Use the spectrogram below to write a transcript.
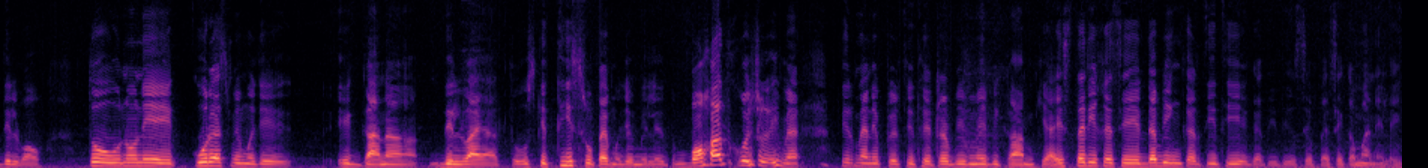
दिलवाओ। तो उन्होंने एक कोरस में मुझे एक गाना दिलवाया तो उसके तीस रुपए मुझे मिले तो बहुत खुश हुई मैं। फिर मैंने पृथ्वी थिएटर भी, में भी काम किया। इस तरीके से डबिंग करती थी, ये करती थी, उससे पैसे कमाने लगी।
